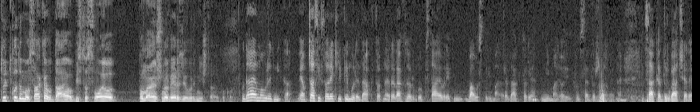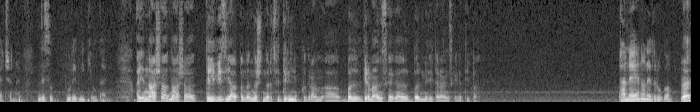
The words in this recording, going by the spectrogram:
to je tako, da ima vsaka oddaja v bistvu svojo pomanjšano verzijo uredništva. Vdajamo urednika. Ja, včasih so rekli temu redaktor. Ne. Redaktor obstaja, verjetno v Avstriji imajo redaktorje, nimajo jih vse države. Ne. Vsaka drugače reče. Ne. Zdaj so uredniki vdaji. A je naša, naša televizija ali pa na, naš razvedrilni program a, bolj germanskega ali bolj mediteranskega tipa? Pa ne eno, ne drugo. Ne?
